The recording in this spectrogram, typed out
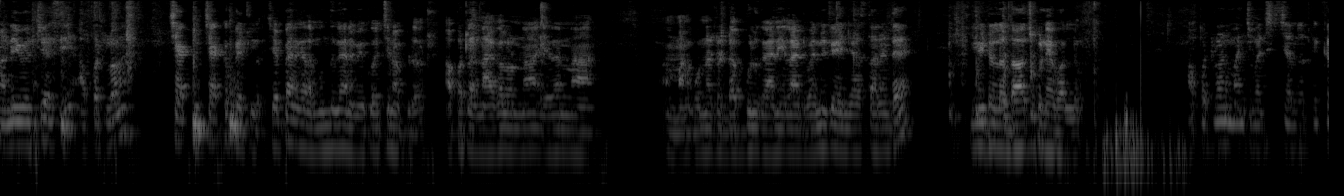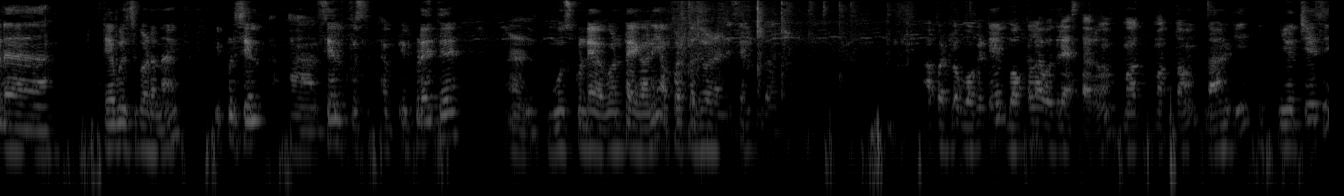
అండ్ ఇవి వచ్చేసి అప్పట్లో చెక్క చెక్క పెట్లు చెప్పాను కదా ముందుగానే మీకు వచ్చినప్పుడు. అప్పట్లో నగలున్నా ఏదన్నా మనకు ఉన్నట్టు డబ్బులు కానీ ఇలాంటివన్నీ ఏం చేస్తారంటే వీటిల్లో దాచుకునేవాళ్ళు అప్పట్లోనే మంచి మంచి చిన్న ఇక్కడ టేబుల్స్ కూడా ఉన్నాయి. ఇప్పుడు సెల్ఫ్ సెల్ఫ్ ఇప్పుడైతే ఆ, మూసుకుండే ఉంటాయి కానీ అప్పట్లో చూడండి సెల్ఫ్ అప్పట్లో ఒకటే బొక్కలా వదిలేస్తారు. మొ- మొత్తం దానికి ఇవి వచ్చేసి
